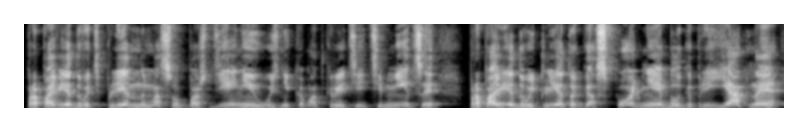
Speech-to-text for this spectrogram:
проповедовать пленным освобождение, узникам открытие темницы, проповедовать лето Господнее, благоприятное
